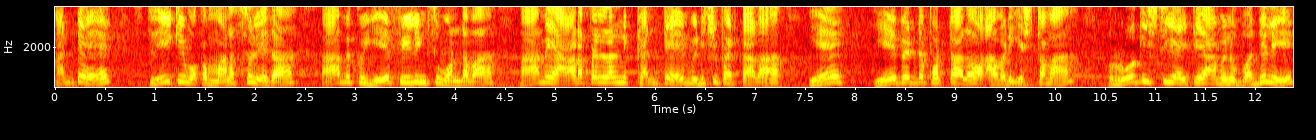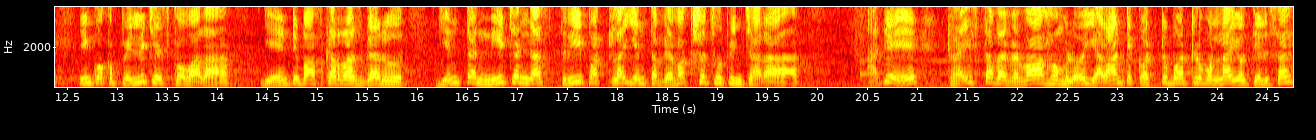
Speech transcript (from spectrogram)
అంటే స్త్రీకి ఒక మనస్సు లేదా ఆమెకు ఏ ఫీలింగ్స్ ఉండవా? ఆమె ఆడపిల్లల్ని కంటే విడిచిపెట్టాలా? ఏ ఏ బిడ్డ పుట్టాలో ఆవిడ ఇష్టమా? రోగిష్టి అయితే ఆమెను వదిలి ఇంకొక పెళ్ళి చేసుకోవాలా? ఏంటి భాస్కర్ రాజు గారు? ఇంత నీచంగా స్త్రీ పట్ల ఇంత వివక్ష చూపించారా? అదే క్రైస్తవ వివాహంలో ఎలాంటి కట్టుబాట్లు ఉన్నాయో తెలుసా?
